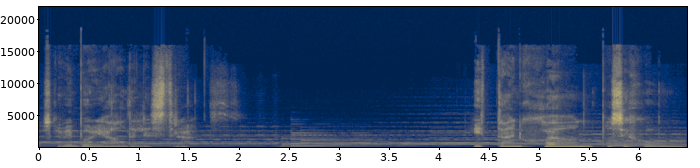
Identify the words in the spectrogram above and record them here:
Så ska vi börja alldeles strax. Hitta en skön position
